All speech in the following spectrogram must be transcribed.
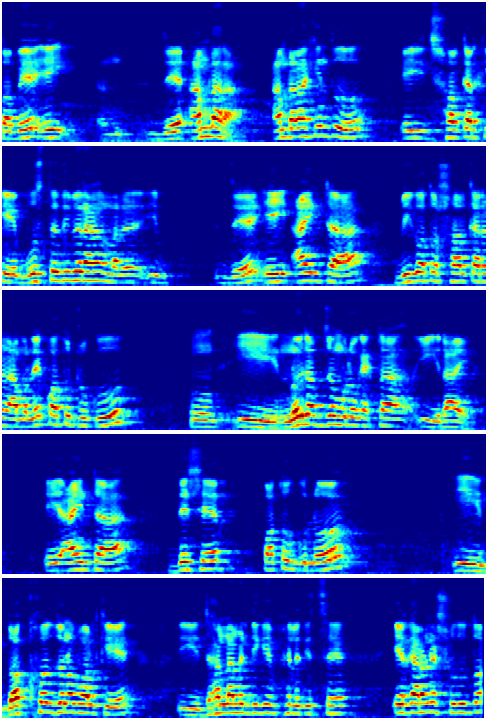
তবে এই, যে আমলারা আমলারা কিন্তু এই সরকারকে বুঝতে দিবে না মানে যে এই আইনটা বিগত সরকারের আমলে কতটুকু ই নৈরাজ্যমূলক একটা ই রায়। এই আইনটা দেশের কতগুলো ই দক্ষ জনবলকে ই জাহান্নামের দিকে ফেলে দিচ্ছে এর কারণে শুধু তো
